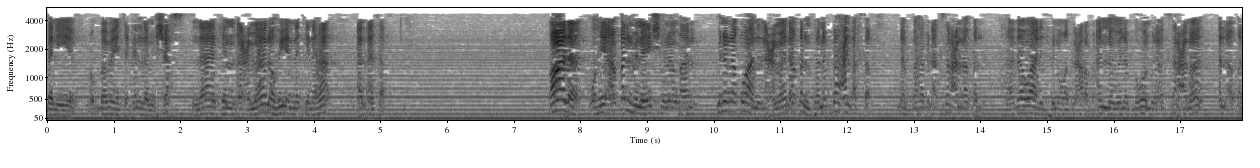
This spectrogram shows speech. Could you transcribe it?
بليغ. ربما يتكلم الشخص لكن أعماله هي التي لها الأثر. قال وهي أقل من إيش؟ من قال من الأقوال. الأعمال أقل فنبه على الأكثر نبه بالأكثر على الأقل. هذا وارد في لغة العرب أنهم ينبهون بالأكثر على الأقل.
